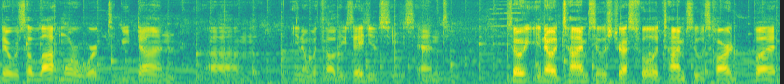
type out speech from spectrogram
there was a lot more work to be done, um, you know, with all these agencies, and so you know, at times it was stressful, at times it was hard, but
